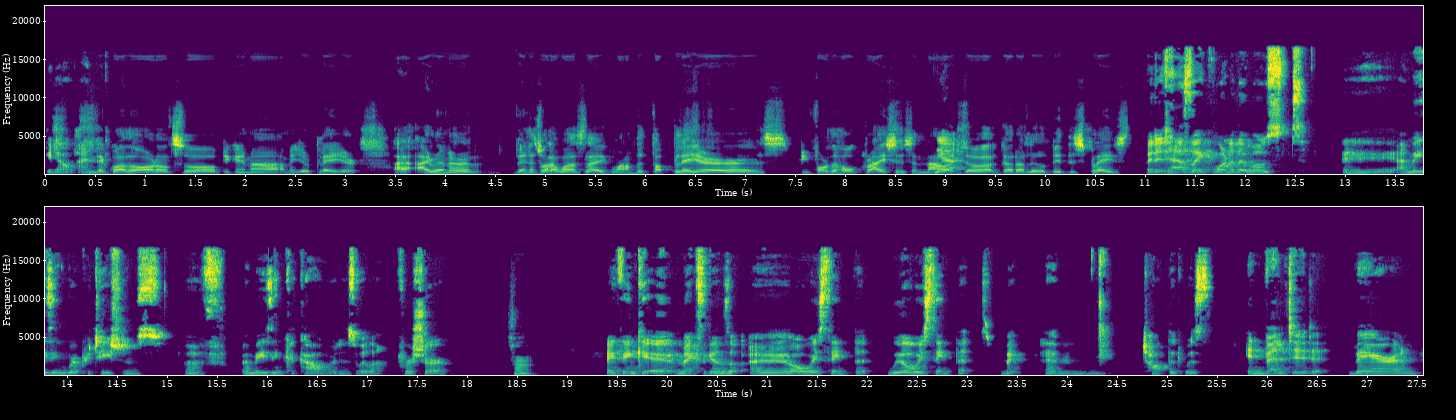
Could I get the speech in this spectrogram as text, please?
you know and ecuador also became a, a major player I, I, remember venezuela was like one of the top players before the whole crisis and now yeah. it got a little bit displaced but it has like one of the most uh, amazing reputations of amazing cacao venezuela for sure hmm. I think uh, Mexicans uh, always think that we always think that me- um, chocolate was invented there and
